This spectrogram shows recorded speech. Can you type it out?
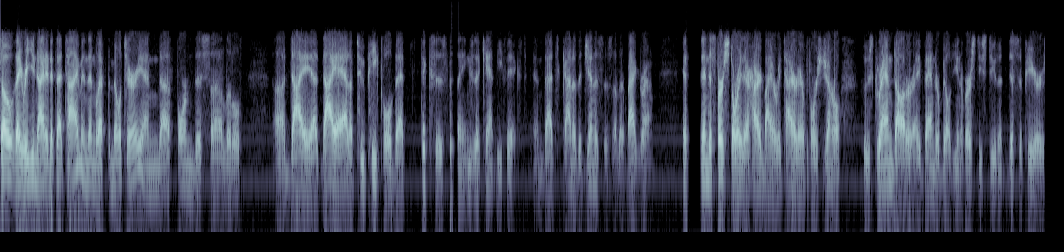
So they reunited at that time, and then left the military and uh, formed this uh, little uh, dyad, dyad of two people that fixes things that can't be fixed and that's kind of the genesis of their background. in this first story, they're hired by a retired Air Force general whose granddaughter, a Vanderbilt University student, disappears,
